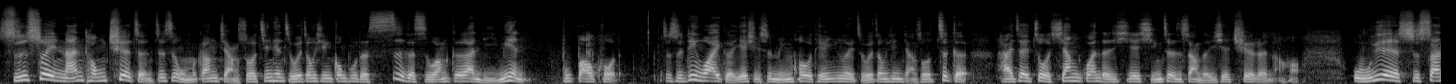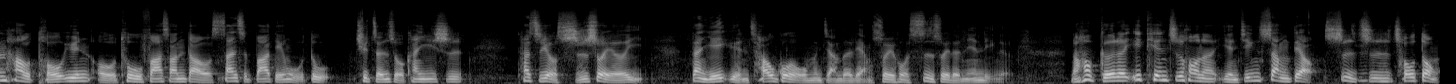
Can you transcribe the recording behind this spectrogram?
十岁男童确诊，这是我们刚刚讲说，今天指挥中心公布的四个死亡个案里面不包括的，这是另外一个，也许是明后天，因为指挥中心讲说这个还在做相关的一些行政上的一些确认了哈。五月十三号头晕呕吐发烧到三十八点五度，去诊所看医师，他只有十岁而已，但也远超过我们讲的两岁或四岁的年龄了。然后隔了一天之后呢，眼睛上吊，四肢抽动。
